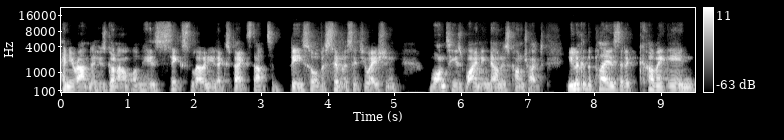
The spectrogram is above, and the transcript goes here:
Peñaranda who's gone out on his sixth loan. And you'd expect that to be sort of a similar situation once he's winding down his contract. You look at the players that are coming in.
